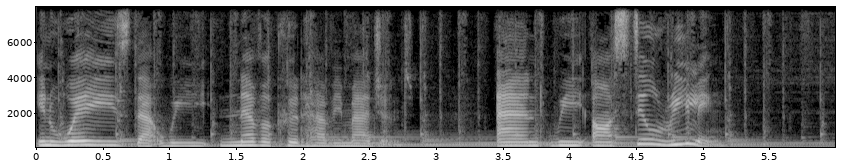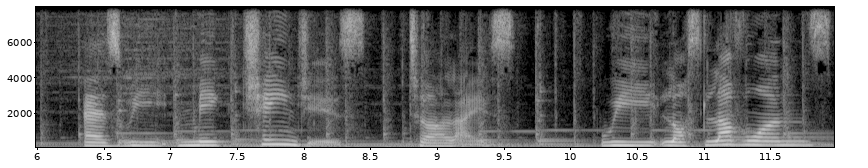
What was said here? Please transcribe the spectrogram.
in ways that we never could have imagined. And we are still reeling as we make changes to our lives. We lost loved ones,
